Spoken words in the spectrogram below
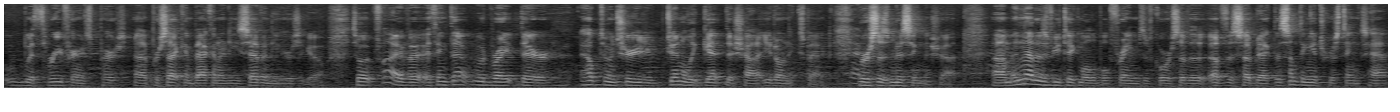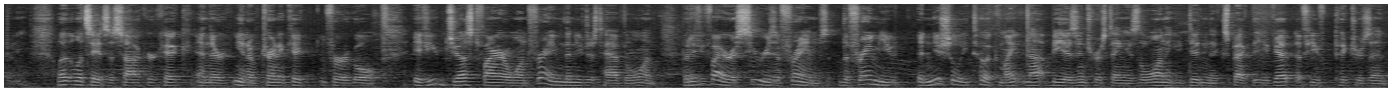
with three frames per, uh, per second back on a D70 years ago. So at five, I I think that would right there help to ensure you generally get the shot you don't expect versus missing the shot. Um, and that is if you take multiple frames, of course, of the of the subject. That something interesting is happening. Let, let's say it's a soccer kick and they're you know trying to kick for a goal. If you just fire one frame, then you just have the one. But if you fire a series of frames, the frame you initially took might not be as interesting as the one that you didn't expect. That you get a few pictures in.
